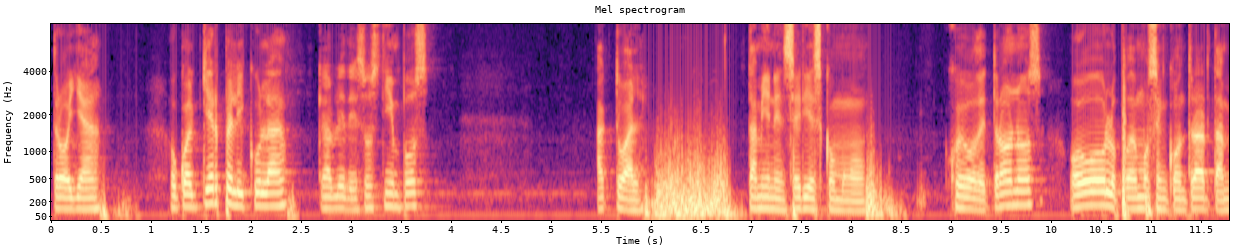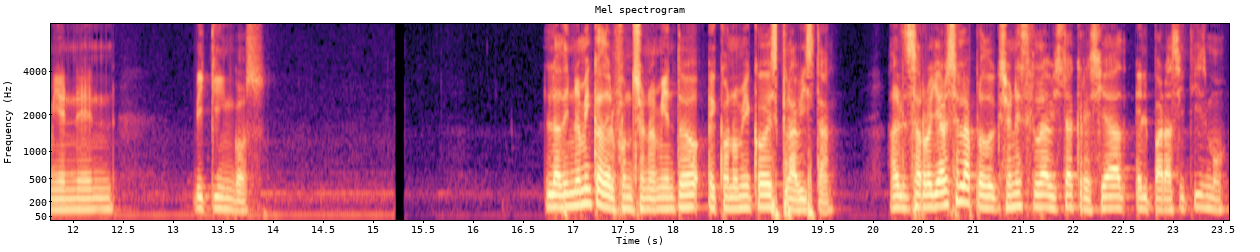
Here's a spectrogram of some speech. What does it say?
Troya o cualquier película que hable de esos tiempos actual. También en series como Juego de Tronos o lo podemos encontrar también en Vikingos. La dinámica del funcionamiento económico esclavista. Al desarrollarse la producción esclavista crecía el parasitismo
